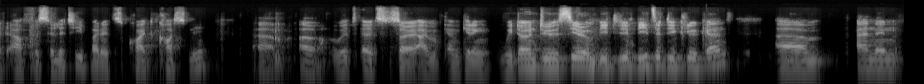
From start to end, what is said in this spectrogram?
at our facility, but it's quite costly. Um, oh, it's, it's, sorry, I'm, I'm getting, we don't do serum beta, beta glucans. Um, and then,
